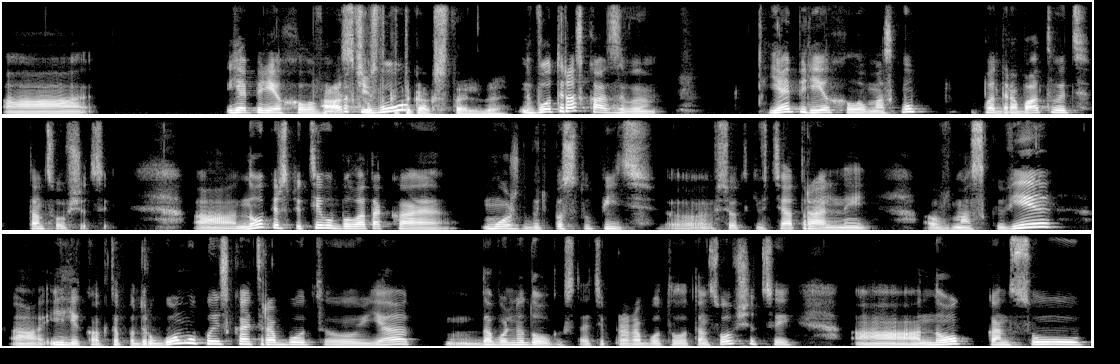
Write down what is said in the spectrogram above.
А, я переехала в А Москву. артисткой-то как стали, да? Вот и рассказываю. Я переехала в Москву подрабатывать танцовщицей. А, Но перспектива была такая, может быть, поступить все-таки в театральный в Москве а, или как-то по-другому поискать работу. Я довольно долго, кстати, проработала танцовщицей, а, но к концу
